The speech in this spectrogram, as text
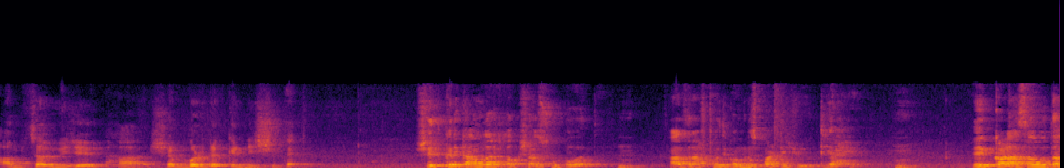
आमचा विजय हा शंभर टक्के निश्चित आहे. शेतकरी कामगार पक्षासोबत आज राष्ट्रवादी काँग्रेस पार्टीची युती आहे. एक काळ असा होता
